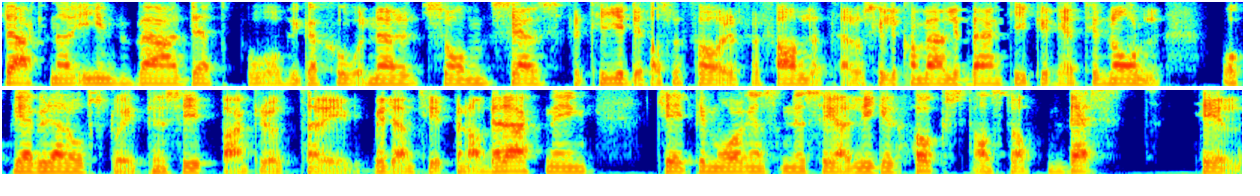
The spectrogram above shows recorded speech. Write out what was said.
räknar in värdet på obligationer som säljs för tidigt, alltså före förfallet här. Och Silicon Valley Bank gick ju ner till noll och blev ju där också i princip bankrutt här med den typen av beräkning. JP Morgan som ni ser ligger högst, alltså bäst till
